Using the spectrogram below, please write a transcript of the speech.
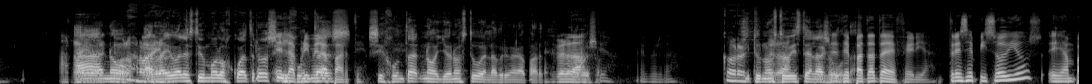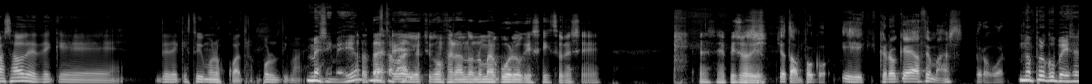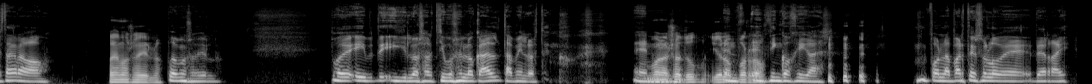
Ah, no, Arrival. Arrival estuvimos los cuatro. Si En la juntas- primera parte. Si juntas, no, yo no estuve en la primera parte. Es verdad. es verdad. Y Correcto. tú no verdad. estuviste en la Pues desde segunda. patata de feria. Tres episodios eh, han pasado desde que desde que estuvimos los cuatro, por última vez. Mes y medio. Patata No de está feria, mal. Yo estoy con Fernando, no me acuerdo qué se hizo en ese, en ese episodio. Yo tampoco. Y creo que hace más, pero bueno. No os preocupéis, está grabado. Podemos oírlo. Podemos oírlo. Pues- y, y los archivos en local también los tengo. En- Bueno, eso tú, yo lo en, borro. en 5 gigas. por la parte solo de, de Ray.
